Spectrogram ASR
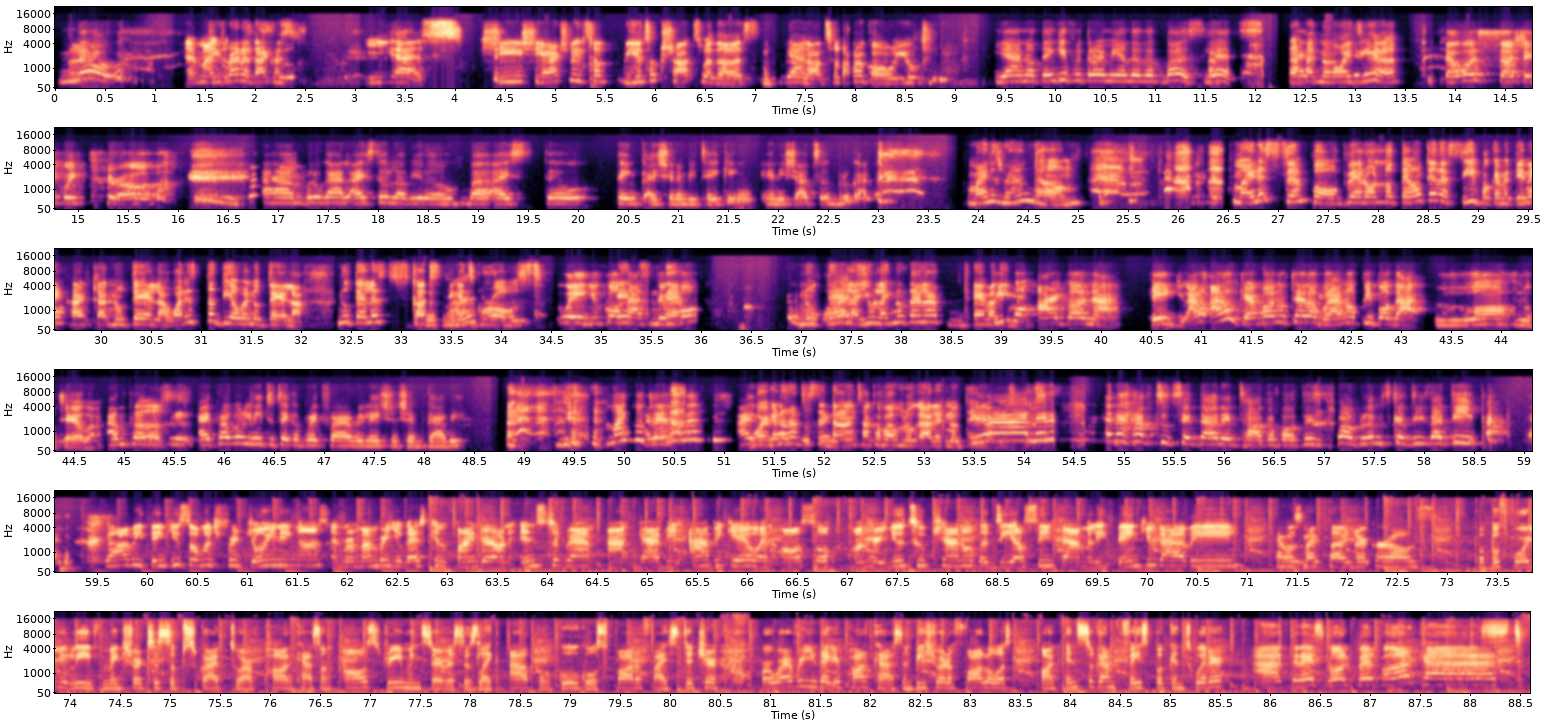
No. Am I She's right at that because Yes. she she actually took you took shots with us Yeah. not too long ago. You Yeah, no, thank you for throwing me under the bus. Yes. I had no idea. That was such a quick throw. Um, Brugal, I still love you though, but I still think I shouldn't be taking any shots of Brugal. Mine is random. Mine is simple, pero lo tengo que decir porque me tienen harta. Nutella. What is the deal with Nutella? Nutella is disgusting. It's gross. Wait, you call that It's ne- simple? Nutella. What? You like Nutella? Eva, People dime. are gonna hate you. I don't I don't care about Nutella, but I know people that love Nutella. I'm probably I probably need to take a break for our relationship, Gabby. Like Nutella, I We're gonna love have to sit down and talk about Brugal and Nutella. Yeah, literally, we're gonna have to sit down and talk about these problems because these are deep. Gabby, thank you so much for joining us. And remember, you guys can find her on Instagram at Gabby Abigail and also on her YouTube channel, The DLC Family. Thank you, Gabby. It was my pleasure, girls. But before you leave, make sure to subscribe to our podcast on all streaming services like Apple, Google, Spotify, Stitcher, or wherever you get your podcasts. And be sure to follow us on Instagram, Facebook, and Twitter at Tres Golpe Podcast.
